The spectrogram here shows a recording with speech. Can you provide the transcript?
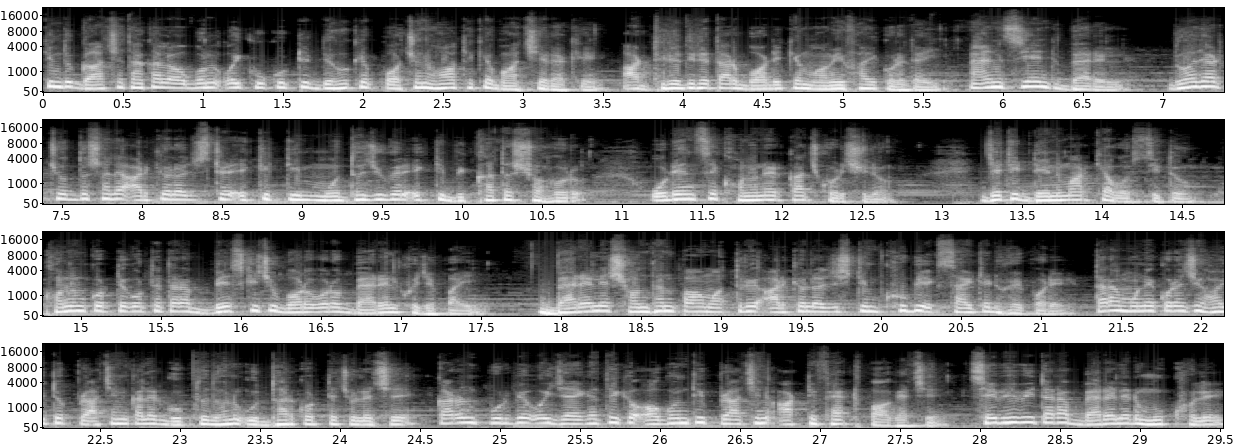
কিন্তু গাছে থাকা লবণ ওই কুকুরটির দেহকে পচন হওয়া থেকে বাঁচিয়ে রাখে আর ধীরে ধীরে তার বডিকে মামিফাই করে দেয়। অ্যানসিয়েন্ট ব্যারেল দু হাজার চোদ্দ সালে আর্কিওলজিস্টের একটি টিম মধ্যযুগের একটি বিখ্যাত শহর ওডেন্সে খননের কাজ করছিল। যেটি ডেনমার্কে অবস্থিত। খনন করতে করতে তারা বেশ কিছু বড় বড় ব্যারেল খুঁজে পায়। ব্যারেলের সন্ধান পাওয়া মাত্রই আর্কিওলজিস্ট টিম খুবই এক্সাইটেড হয়ে পড়ে। তারা মনে করে যে হয়তো প্রাচীনকালের গুপ্তধন উদ্ধার করতে চলেছে, কারণ পূর্বে ওই জায়গা থেকে অগন্তি প্রাচীন আর্টিফ্যাক্ট পাওয়া গেছে। সে ভেবেই তারা ব্যারেলের মুখ খোলে,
